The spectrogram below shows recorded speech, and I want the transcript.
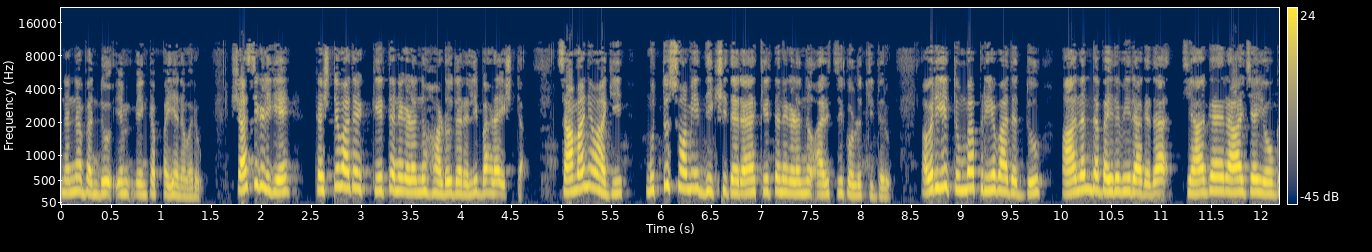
ನನ್ನ ಬಂಧು ಎಂ. ವೆಂಕಪ್ಪಯ್ಯನವರು. ಶಾಸ್ತ್ರಿಗಳಿಗೆ ಕಷ್ಟವಾದ ಕೀರ್ತನೆಗಳನ್ನು ಹಾಡುವುದರಲ್ಲಿ ಬಹಳ ಇಷ್ಟ. ಸಾಮಾನ್ಯವಾಗಿ ಮುತ್ತುಸ್ವಾಮಿ ದೀಕ್ಷಿತರ ಕೀರ್ತನೆಗಳನ್ನು ಆರಿಸಿಕೊಳ್ಳುತ್ತಿದ್ದರು. ಅವರಿಗೆ ತುಂಬಾ ಪ್ರಿಯವಾದದ್ದು ಆನಂದ ಭೈರವಿ ರಾಗದ ತ್ಯಾಗರಾಜ ಯೋಗ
